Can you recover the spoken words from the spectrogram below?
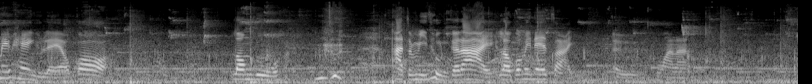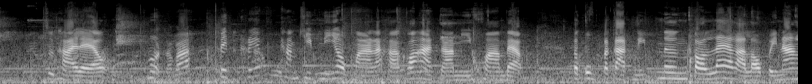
ไม่แพงอยู่แล้วก็ลองดูค่ะ อาจจะมีทุนก็ได้ เราก็ไม่แน่ใจ เออประมาณนั้น สุดท้ายแล้ว หมดแล้วปะ ปิดคลิปทำคลิปนี้ออกมานะคะ ก็อาจจะมีความแบบตะกุกตะกักนิดนึงตอนแรกอะเราไปนั่ง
